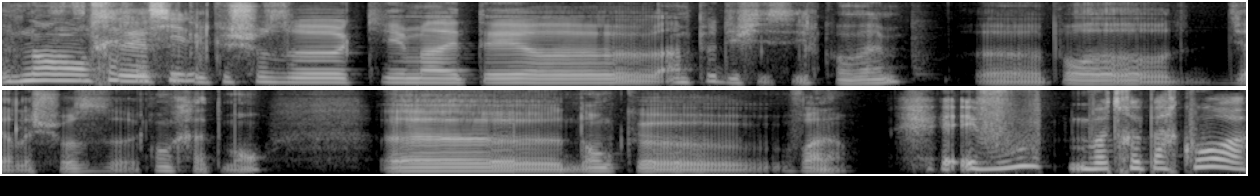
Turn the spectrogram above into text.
non, c'est quelque chose qui m'a été un peu difficile quand même, pour dire les choses concrètement. Donc voilà. Et vous, votre parcours,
